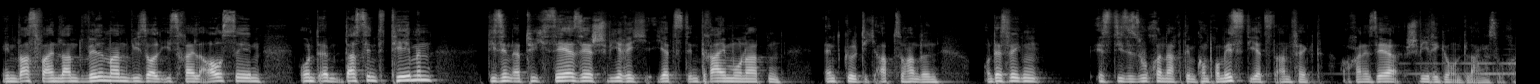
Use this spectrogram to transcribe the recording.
In was für ein Land will man? Wie soll Israel aussehen? Und ähm, das sind Themen, die sind natürlich sehr, sehr schwierig jetzt in drei Monaten endgültig abzuhandeln. Und deswegen ist diese Suche nach dem Kompromiss, die jetzt anfängt, auch eine sehr schwierige und lange Suche.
